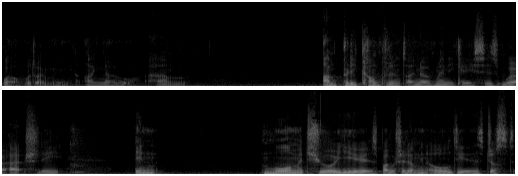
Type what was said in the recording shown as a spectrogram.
well, what do I mean? I know. Um, I'm pretty confident I know of many cases where actually, in more mature years, by which I don't mean old years, just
